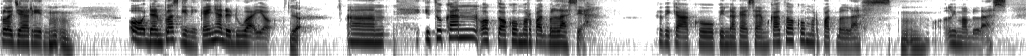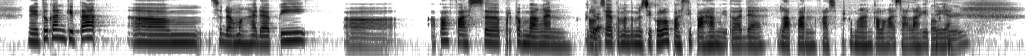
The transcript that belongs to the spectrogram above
pelajarin. Oh, dan plus gini, kayaknya ada dua yo. Ya. Em, itu kan waktu aku umur 14 ya. Ketika aku pindah ke SMK tuh aku umur 14, 15. Nah itu kan kita em, sedang menghadapi eh, apa fase perkembangan. Kalau Iya. saya teman-teman psikolog pasti paham gitu ada 8 fase perkembangan kalau nggak salah gitu Oke. ya.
